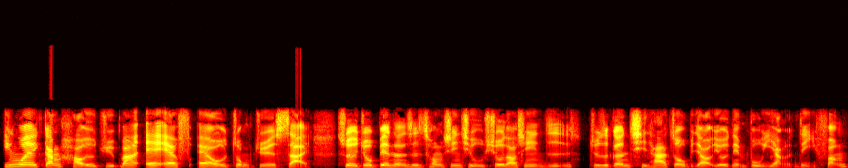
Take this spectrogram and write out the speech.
因为刚好有举办 AFL 总决赛，所以就变成是从星期五休到星期日，就是跟其他州比较有点不一样的地方。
